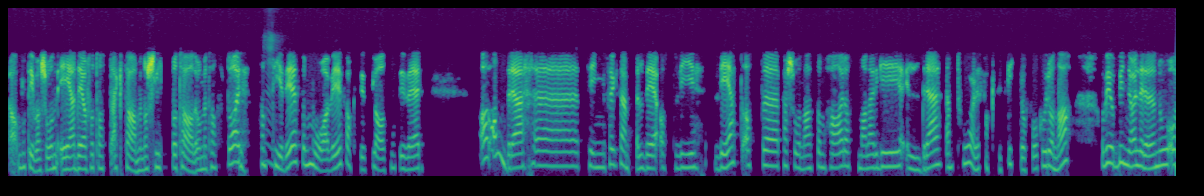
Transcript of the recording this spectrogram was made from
ja, motivasjon er det å få tatt eksamen og slippe å ta det om et halvt år. Samtidig så må vi faktisk la oss motivere av andre eh, ting. F.eks. det at vi vet at personer som har astmaallergi, eldre, de tåler faktisk ikke å få korona. Og Vi begynner allerede nå å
